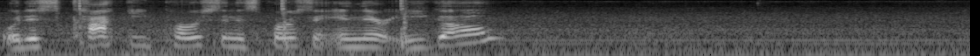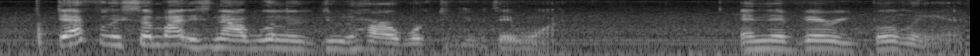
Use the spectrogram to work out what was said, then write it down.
or this cocky person, this person in their ego, definitely somebody's not willing to do the hard work to get what they want. And they're very bullying.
